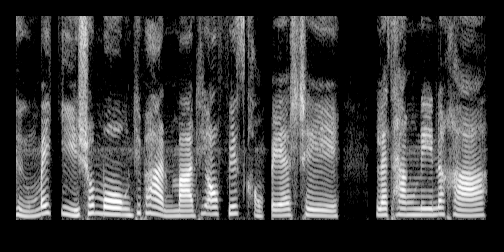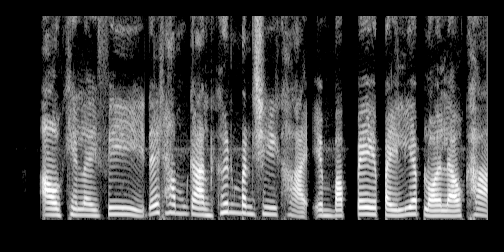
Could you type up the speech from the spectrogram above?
ถึงไม่กี่ชั่วโมงที่ผ่านมาที่ออฟฟิศของเปเชและทางนี้นะคะ อาเคไลฟี่ได้ทำการขึ้นบัญชีขายเอ็มบัปเป้ไปเรียบร้อยแล้วค่ะ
